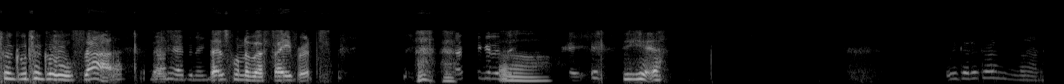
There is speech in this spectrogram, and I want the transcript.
Twinkle Twinkle Little Star. Not happening. That's one of her favorites. I figured it uh. Yeah. We gotta go in the lounge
